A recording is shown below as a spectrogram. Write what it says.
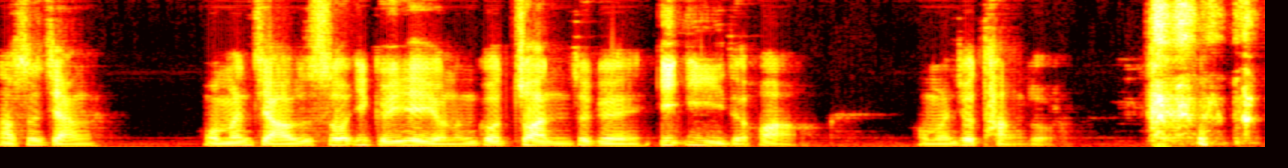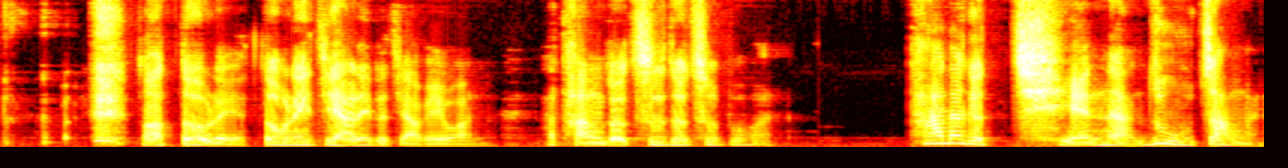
老实讲，我们假如说一个月有能够赚这个一亿的话，我们就躺着了。怎么逗嘞？逗嘞家里的家不完，他躺着吃都吃不完。他那个钱呐，入账啊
